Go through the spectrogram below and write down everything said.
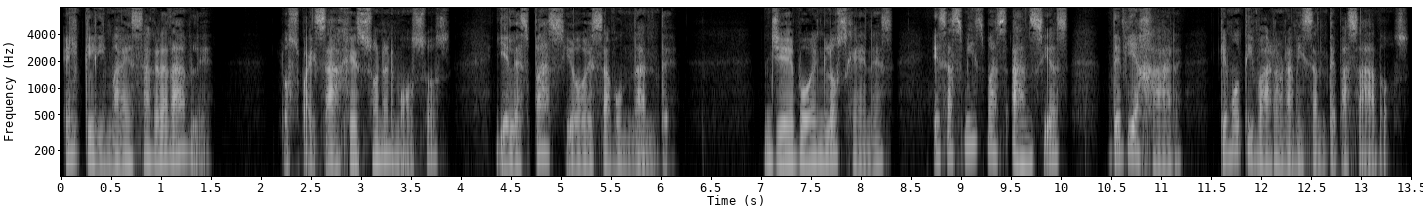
el clima es agradable, los paisajes son hermosos y el espacio es abundante. Llevo en los genes esas mismas ansias de viajar que motivaron a mis antepasados.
